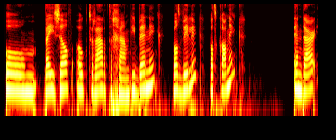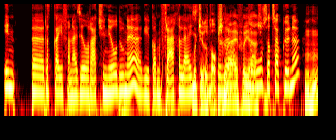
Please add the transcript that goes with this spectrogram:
om bij jezelf ook te raden te gaan. Wie ben ik? Wat wil ik? Wat kan ik? En daarin, eh, dat kan je vanuit heel rationeel doen. Hè? Je kan een vragenlijst Moet je dat invullen, opschrijven? Ja. Tools, dat zou kunnen. Mhm.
